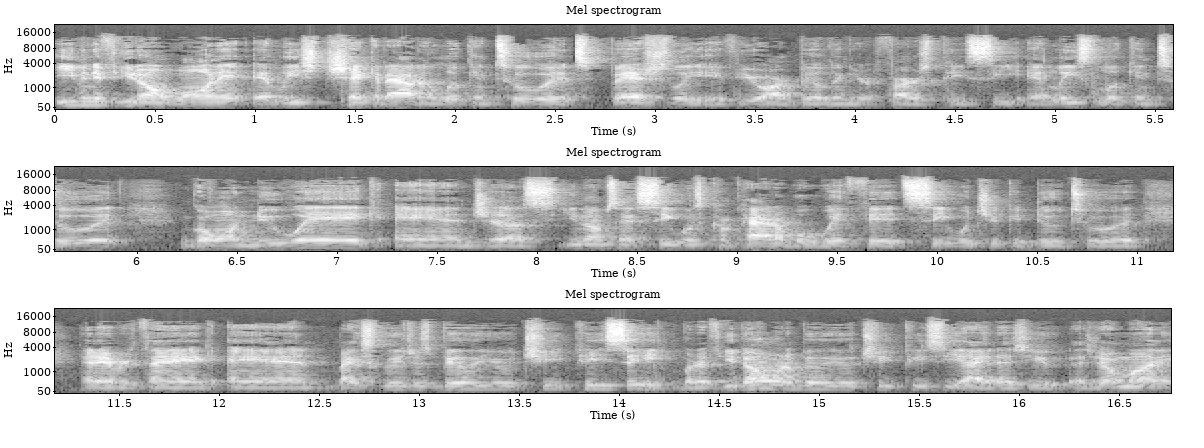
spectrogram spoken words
even if you don't want it, at least check it out and look into it, especially if you are building your first PC. At least look into it. Go on Newegg and just, you know I'm saying, see what's compatible with it, see what you could do to it and everything, and basically just build you a cheap PC. But if you don't want to build you a cheap PC, hey, that's you. That's your money.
